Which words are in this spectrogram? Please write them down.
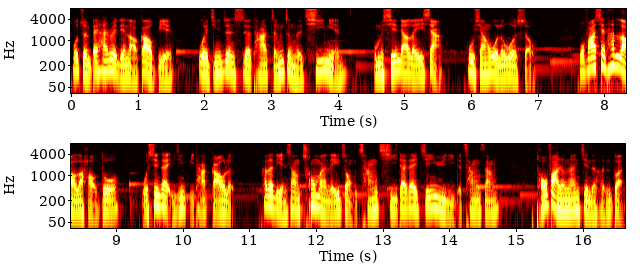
我准备和瑞典佬告别。我已经认识了他整整的七年。我们闲聊了一下，互相握了握手。我发现他老了好多。我现在已经比他高了。他的脸上充满了一种长期待在监狱里的沧桑，头发仍然剪得很短，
